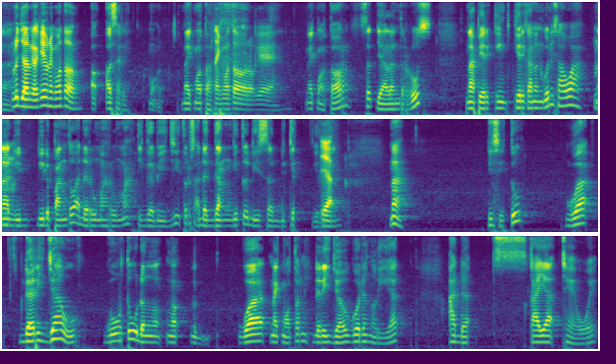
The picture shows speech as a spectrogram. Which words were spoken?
Nah. Lu jalan kaki naik motor? Oh, oh sorry, mau naik motor. Naik motor, oke. Naik motor, set jalan terus. Nah kiri, kiri kanan gue nih sawah. Nah di di depan tuh ada rumah-rumah tiga biji, terus ada gang gitu di sedikit gitu Iya. kan. Nah di situ gue dari jauh, gue tuh udah nge, nge- gue naik motor nih dari jauh gue udah ngeliat ada kayak cewek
